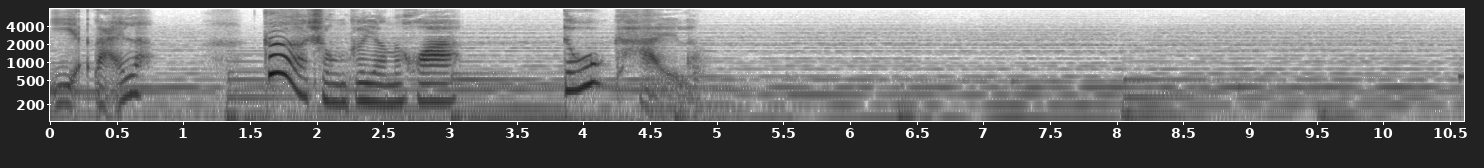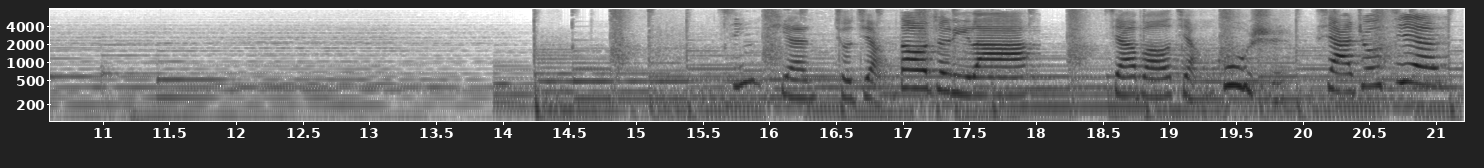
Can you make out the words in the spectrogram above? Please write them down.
也来了，各种各样的花都开了。今天就讲到这里啦，家宝讲故事，下周见。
